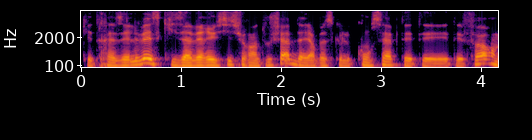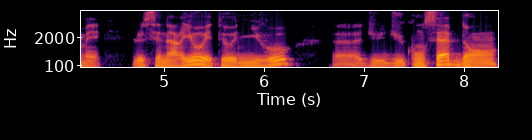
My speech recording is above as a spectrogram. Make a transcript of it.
qui est très élevé. Ce qu'ils avaient réussi sur Intouchable, d'ailleurs, parce que le concept était, était fort, mais le scénario était au niveau du, du concept. Dans...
